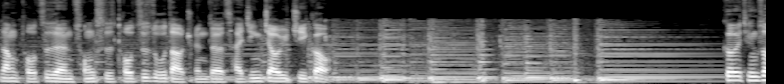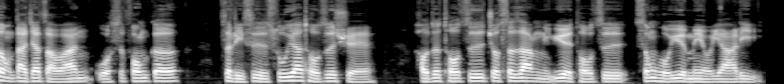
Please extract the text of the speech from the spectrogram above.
让投资人重拾投资主导权的财经教育机构。各位听众，大家早安，我是峰哥，这里是舒压投资学。好的投资就是让你越投资，生活越没有压力。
